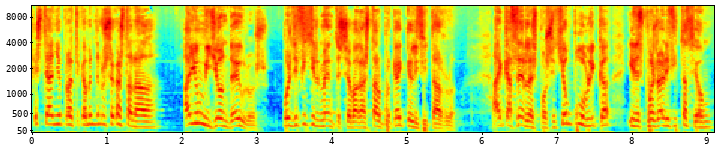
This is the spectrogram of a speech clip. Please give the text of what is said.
Este año prácticamente no se gasta nada. Hay un millón de euros. Pues difícilmente se va a gastar porque hay que licitarlo. Hay que hacer la exposición pública y después la licitación.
